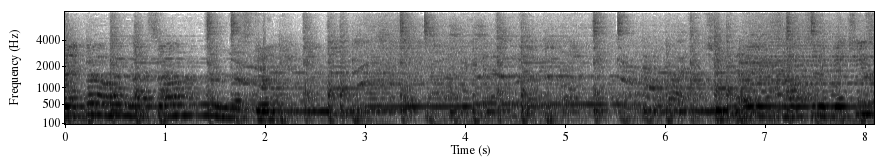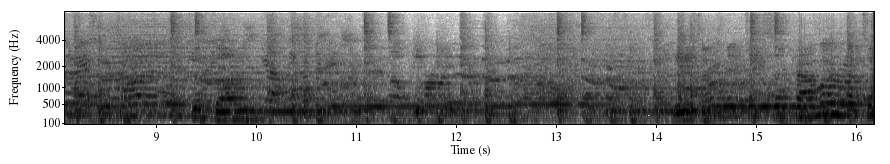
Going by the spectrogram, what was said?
Take that song, that's good. She plays hard to get, she's got time to fun. It only takes a camera to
